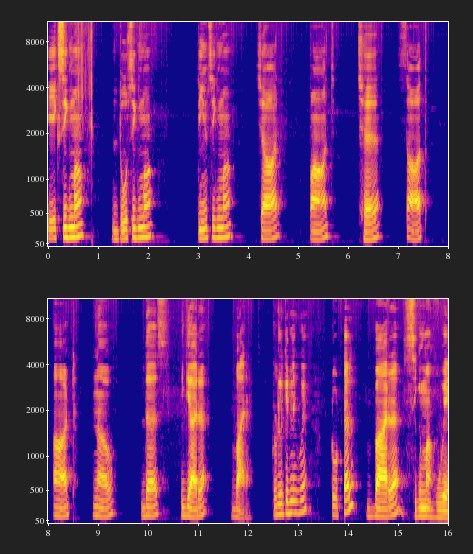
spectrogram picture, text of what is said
एक सिग्मा दो सिग्मा तीन सिग्मा, चार, पाँच, छ, सात, आठ, नौ, दस, ग्यारह, बारह। टोटल कितने हुए? टोटल बारह सिग्मा हुए।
